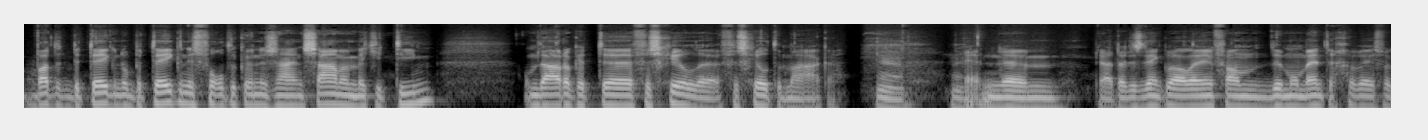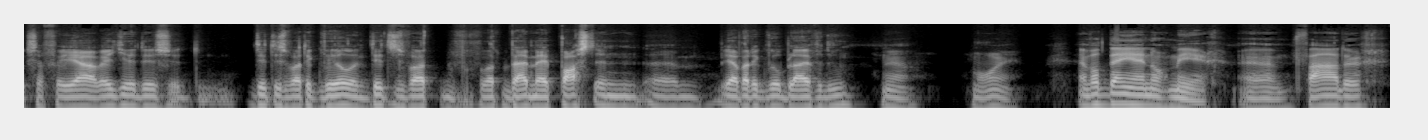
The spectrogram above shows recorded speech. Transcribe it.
wat het betekent om betekenisvol te kunnen zijn samen met je team. Om daar ook het verschil, verschil te maken. Ja, ja. En ehm, ja, dat is denk ik wel een van de momenten geweest waar ik zeg van ja, weet je, dus dit is wat ik wil en dit is wat, wat bij mij past en ehm, ja, wat ik wil blijven doen. Ja, mooi. En wat ben jij nog meer? Ehm, vader,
